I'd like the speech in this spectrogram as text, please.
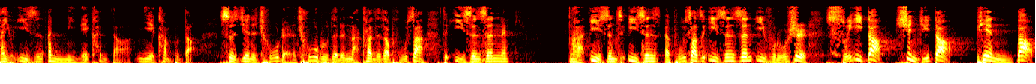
他有一生啊，你没看到啊，你也看不到。世间的粗人、粗鲁的人哪看得到菩萨的一生生呢？啊，一生之一生，呃，菩萨之一生生亦复如是，随意道，性即道。骗道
